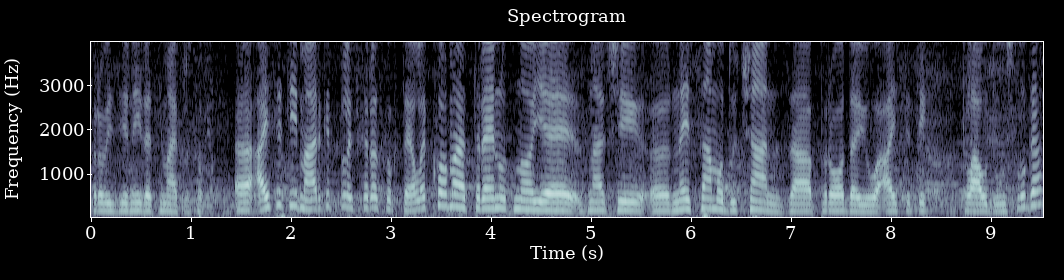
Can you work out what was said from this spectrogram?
provizionirati Microsoft. ICT Marketplace Hrvatskog Telekoma trenutno je znači uh, ne samo dućan za prodaju ICT cloud usluga,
